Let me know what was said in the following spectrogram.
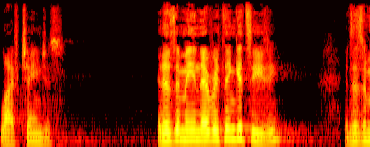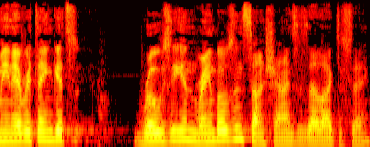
life changes. It doesn't mean everything gets easy. It doesn't mean everything gets rosy and rainbows and sunshines, as I like to say.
